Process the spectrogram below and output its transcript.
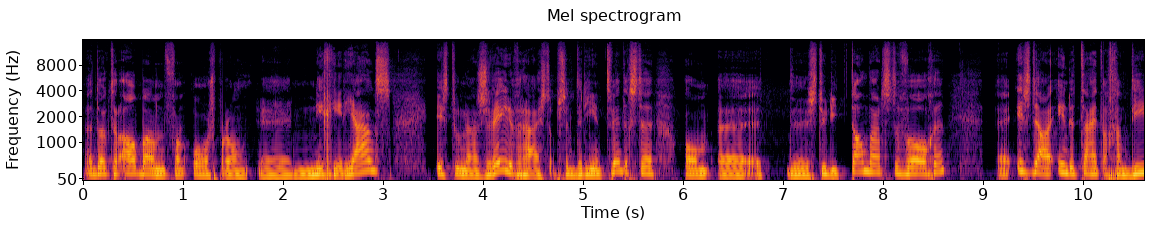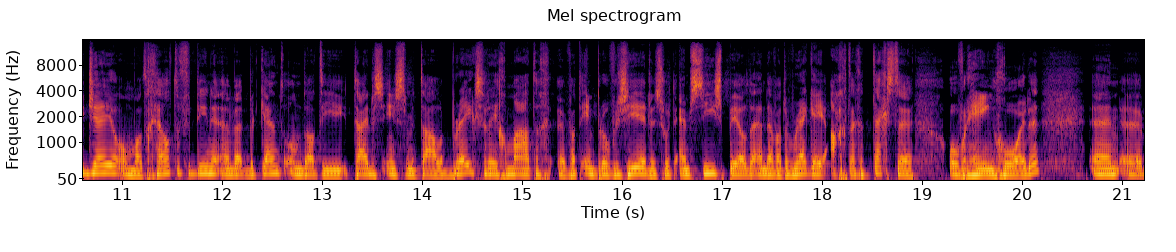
Eh, Dr. Alban van oorsprong eh, Nigeriaans is toen naar Zweden verhuisd op zijn 23ste om eh, de studie tandarts te volgen. Eh, is daar in de tijd al gaan DJ'en om wat geld te verdienen. En werd bekend omdat hij tijdens instrumentale breaks regelmatig eh, wat improviseerde. Een soort MC speelde en daar wat reggae-achtige teksten overheen gooide. En eh,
